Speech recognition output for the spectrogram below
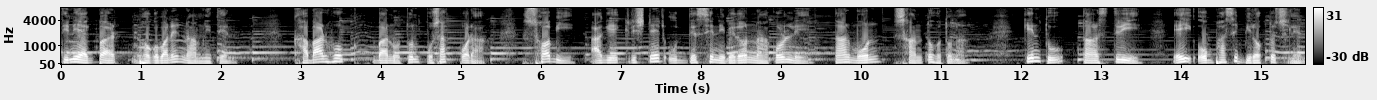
তিনি একবার ভগবানের নাম নিতেন। খাবার হোক বা নতুন পোশাক পরা, সবই আগে কৃষ্ণের উদ্দেশ্যে নিবেদন না করলে তার মন শান্ত হতো না। কিন্তু তার স্ত্রী এই অভ্যাসে বিরক্ত ছিলেন।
